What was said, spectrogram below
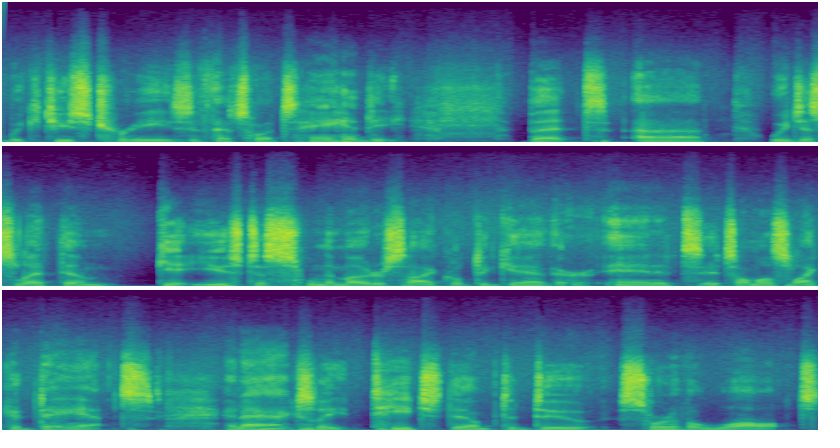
we could use trees if that's what's handy, but uh, we just let them get used to swing the motorcycle together, and it's it's almost like a dance. And I actually teach them to do sort of a waltz.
